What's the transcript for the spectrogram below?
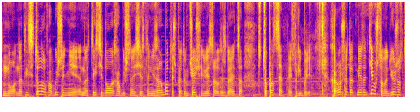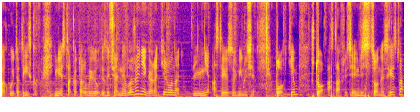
Но на 30 долларов обычно не, на 30 долларов обычно, естественно, не заработаешь, поэтому чаще инвестор дожидается стопроцентной прибыли. Хороший этот метод тем, что надежно страхует от рисков. Инвестор, который вывел изначальное вложение, гарантированно не остается в минусе. Плох тем, что оставшиеся инвестиционные средства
